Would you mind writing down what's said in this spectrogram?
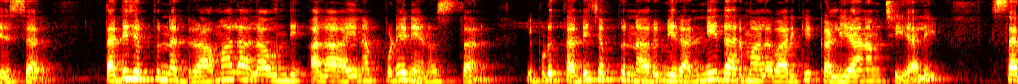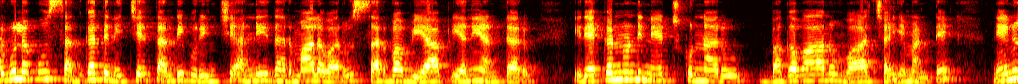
చేశారు? తండ్రి చెప్తున్న డ్రామాలో అలా ఉంది. అలా అయినప్పుడే నేను వస్తాను ఇప్పుడు తండ్రి చెప్తున్నారు మీరు అన్ని ధర్మాల వారికి కళ్యాణం చేయాలి. సర్వులకు సద్గతినిచ్చే తండ్రి గురించి అన్ని ధర్మాల వారు సర్వవ్యాపి అని అంటారు. ఇది ఎక్కడి నుండి నేర్చుకున్నారు? భగవాను వాచయం అంటే నేను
